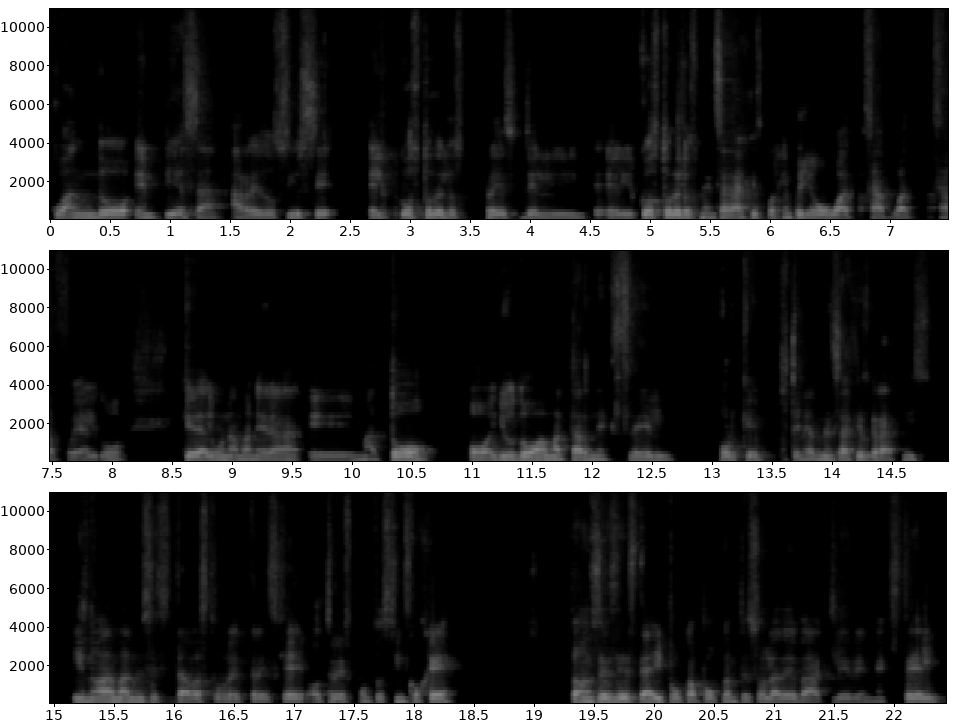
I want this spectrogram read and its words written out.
cuando empieza a reducirse el costo de los del el costo de los mensajes, por ejemplo, llegó WhatsApp, WhatsApp fue algo que de alguna manera eh, mató o ayudó a matar Nextel porque pues, tenías mensajes gratis y nada más necesitabas tu red 3G o 3.5G. Entonces, este, ahí poco a poco empezó la debacle de Nextel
